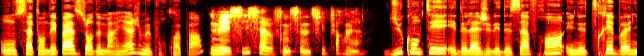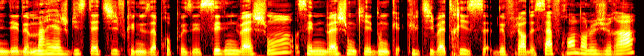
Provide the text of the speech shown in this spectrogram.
On s'attendait pas à ce genre de mariage, mais pourquoi pas? Mais si, ça fonctionne super bien. Du comté et de la gelée de safran, une très bonne idée de mariage gustatif que nous a proposé Céline Vachon. Céline Vachon qui est donc cultivatrice de fleurs de safran dans le Jura.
